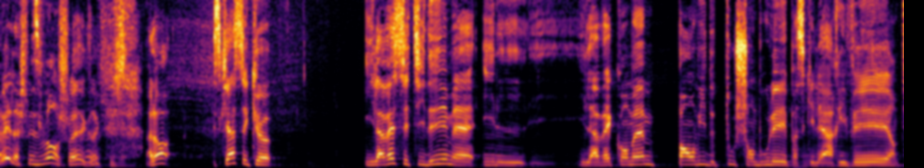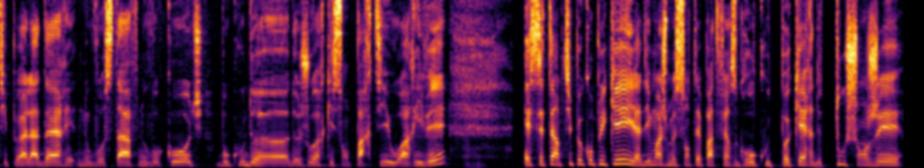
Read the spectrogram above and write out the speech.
oui, la chemise blanche, ouais, exact. Alors, ce qu'il y a, c'est que il avait cette idée, mais il, il avait quand même pas envie de tout chambouler parce qu'il est arrivé un petit peu à la der, nouveau staff, nouveau coach, beaucoup de, joueurs qui sont partis ou arrivés. Et c'était un petit peu compliqué. Il a dit Moi, je me sentais pas de faire ce gros coup de poker et de tout changer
